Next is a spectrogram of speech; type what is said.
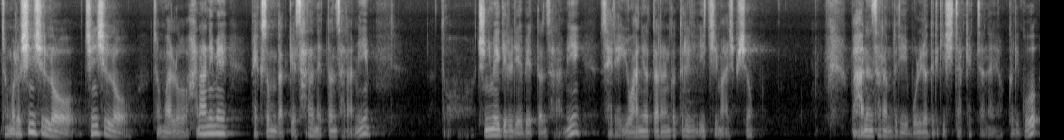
정말로 신실로, 진실로 정말로 하나님의 백성답게 살아냈던 사람이 또 주님의 길을 예배했던 사람이 세례 요한이었다는 것들을 잊지 마십시오. 많은 사람들이 몰려들기 시작했잖아요. 그리고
